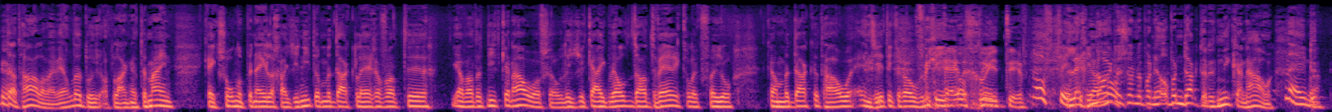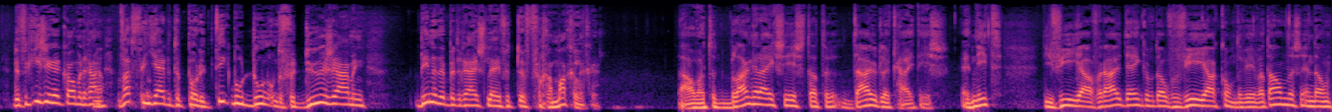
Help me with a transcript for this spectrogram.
Ja. Dat halen wij wel. Dat doe je op lange termijn. Kijk, zonnepanelen gaat je niet op mijn dak leggen wat, uh, ja, wat het niet kan houden of zo. Dus je kijkt wel daadwerkelijk van, joh, kan mijn dak het houden en zit ik er over tien. Hele goede tip. Leg nooit een zonnepaneel op een dak dat het niet kan houden. Nee, maar... de, de verkiezingen komen eraan. Ja. Wat vind jij dat de politiek moet doen om de verduurzaming binnen het bedrijfsleven te vergemakkelijken? Nou, wat het belangrijkste is, dat er duidelijkheid is. En niet die vier jaar vooruit denken, want over vier jaar komt er weer wat anders... en dan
